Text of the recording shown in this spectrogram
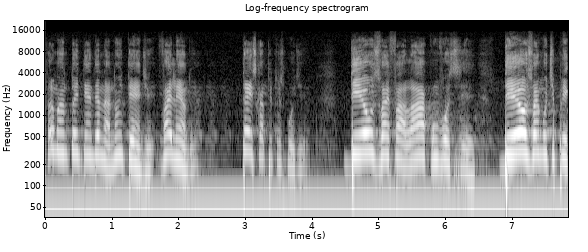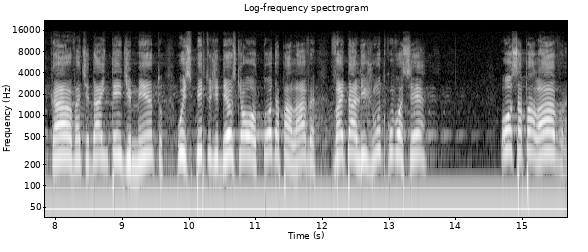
Fala, mas não estou entendendo nada. Não entende. Vai lendo. Três capítulos por dia. Deus vai falar com você. Deus vai multiplicar, vai te dar entendimento. O Espírito de Deus, que é o autor da palavra, vai estar ali junto com você. Ouça a palavra.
